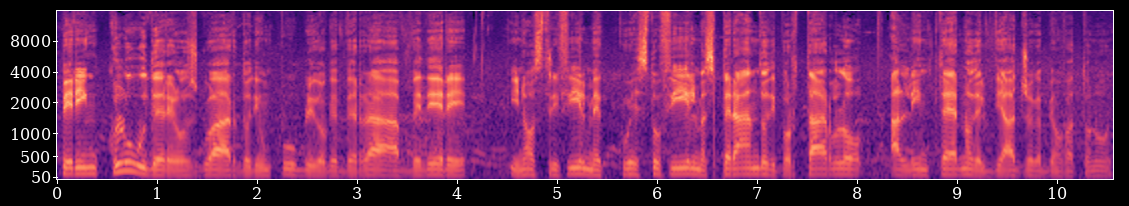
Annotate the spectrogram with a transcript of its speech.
per includere lo sguardo di un pubblico che verrà a vedere i nostri film e questo film sperando di portarlo all'interno del viaggio che abbiamo fatto noi.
